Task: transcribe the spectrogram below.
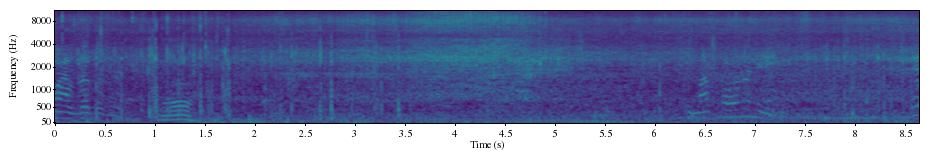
মাছ ধরতেছে হ্যাঁ মাছ পাওয়া যায়নি? এ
